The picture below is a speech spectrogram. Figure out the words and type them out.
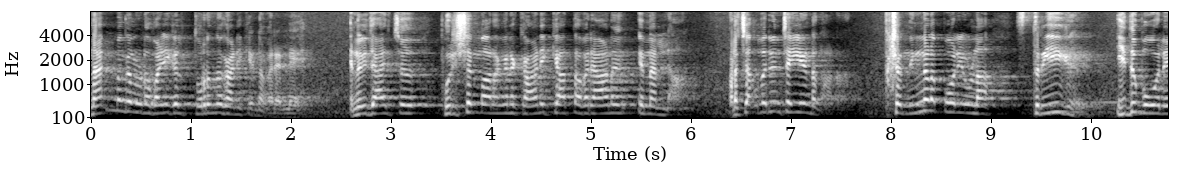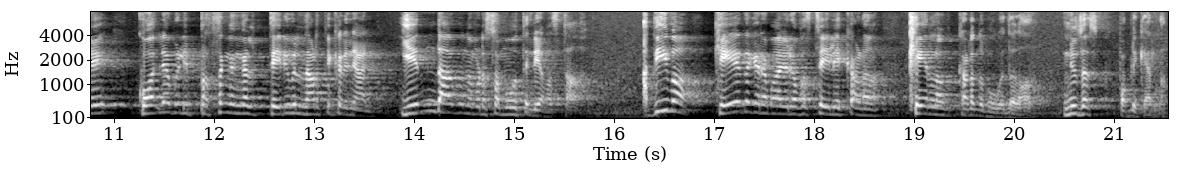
നന്മകളുടെ വഴികൾ തുറന്നു കാണിക്കേണ്ടവരല്ലേ? എന്ന് വിചാരിച്ച് പുരുഷന്മാർ അങ്ങനെ കാണിക്കാത്തവരാണ് എന്നല്ല. മറിച്ച് അവരും ചെയ്യേണ്ടതാണ്. പക്ഷെ നിങ്ങളെപ്പോലെയുള്ള സ്ത്രീകൾ ഇതുപോലെ കൊലവിളി പ്രസംഗങ്ങൾ തെരുവിൽ നടത്തിക്കഴിഞ്ഞാൽ എന്താകും നമ്മുടെ സമൂഹത്തിന്റെ അവസ്ഥ? അതീവ ഖേദകരമായ ഒരു അവസ്ഥയിലേക്കാണ് കേരളം കടന്നു പോകുന്നത് ന്യൂസ് ഡെസ്ക് പബ്ലിക് കേരളം.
